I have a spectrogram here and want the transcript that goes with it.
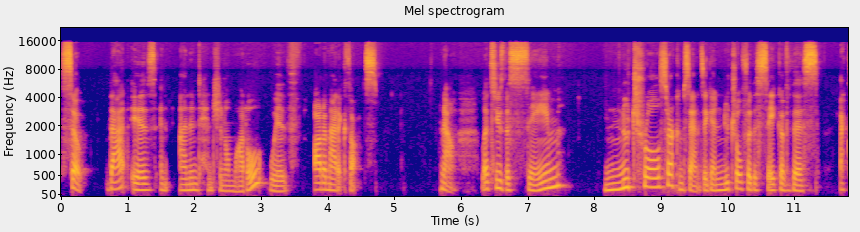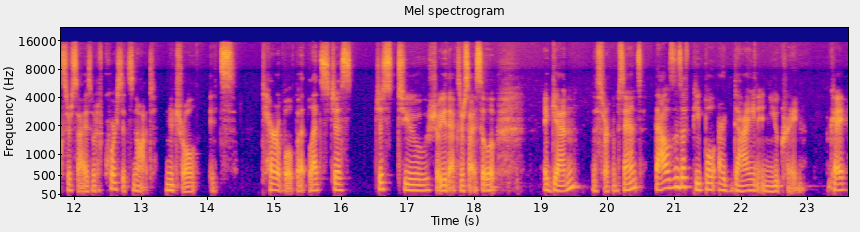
So that is an unintentional model with automatic thoughts. Now, let's use the same neutral circumstance. Again, neutral for the sake of this exercise, but of course it's not neutral. It's terrible, but let's just just to show you the exercise. So again, the circumstance, thousands of people are dying in Ukraine. Okay.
